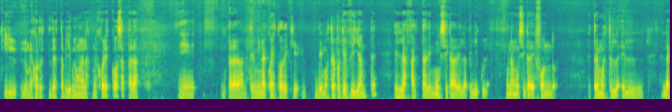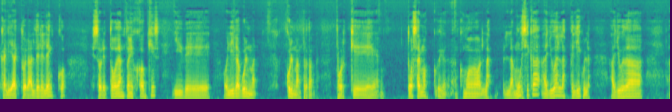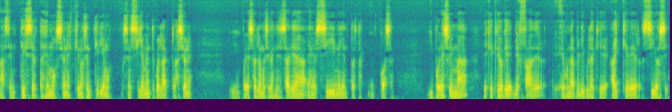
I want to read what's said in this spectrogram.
Y lo mejor de esta película, una de las mejores cosas para, eh, para terminar con esto de que demostrar por qué es brillante, es la falta de música de la película, una música de fondo. Esto demuestra la calidad actoral del elenco, sobre todo de Anthony Hopkins y de Olivia Colman, Colman perdón, porque todos sabemos cómo la, música ayuda en las películas ayuda a sentir ciertas emociones que no sentiríamos sencillamente con las actuaciones. Y por eso la música es necesaria en el cine y en todas estas cosas. Y por eso y más es que creo que The Father es una película que hay que ver sí o sí,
